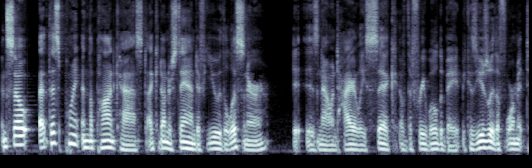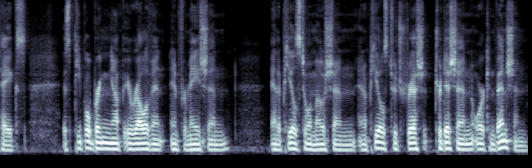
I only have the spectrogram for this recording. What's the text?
And so at this point in the podcast, I could understand if you, the listener, is now entirely sick of the free will debate because usually the form it takes is people bringing up irrelevant information and appeals to emotion and appeals to tradition or convention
